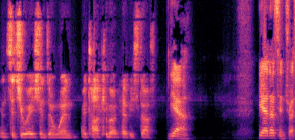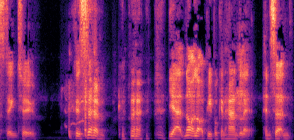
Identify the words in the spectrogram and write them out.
and situations and when I talk about heavy stuff. Yeah, yeah, that's interesting too, because um, yeah, not a lot of people can handle it in certain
